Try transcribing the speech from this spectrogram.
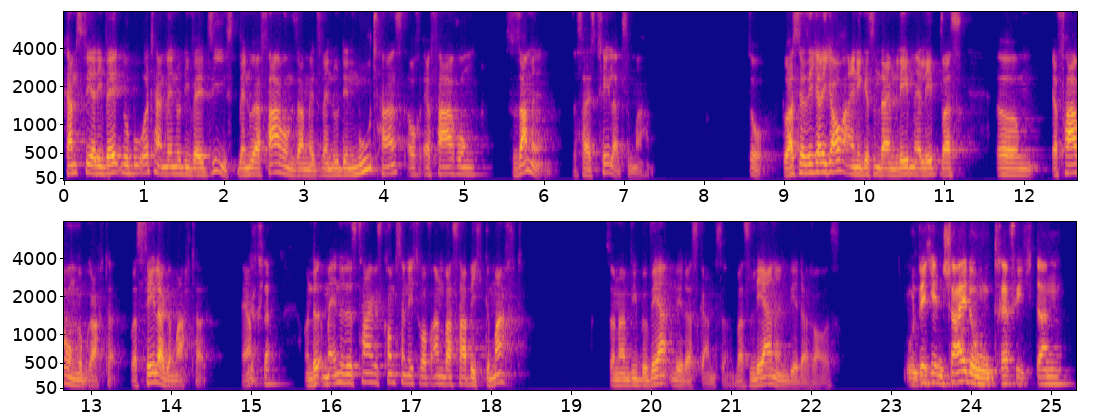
kannst du ja die Welt nur beurteilen, wenn du die Welt siehst, wenn du Erfahrung sammelst, wenn du den Mut hast, auch Erfahrung zu sammeln. Das heißt, Fehler zu machen. So, du hast ja sicherlich auch einiges in deinem Leben erlebt, was ähm, Erfahrung gebracht hat, was Fehler gemacht hat. Ja, ja klar. Und am Ende des Tages kommt es ja nicht darauf an, was habe ich gemacht, sondern wie bewerten wir das Ganze? Was lernen wir daraus? Und welche Entscheidungen treffe ich dann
